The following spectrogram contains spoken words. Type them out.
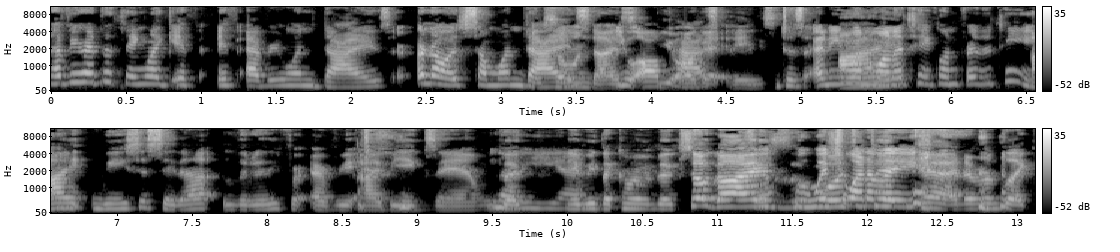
Have you heard the thing like if if everyone dies or, or no, if someone dies, if someone dies, you all you pass. all get A's. Does anyone want to take one for the team? I we used to say that literally for every IB exam. No, like yeah. maybe like come and be like, so guys, who- which one of take-" you- Yeah, and everyone's like,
